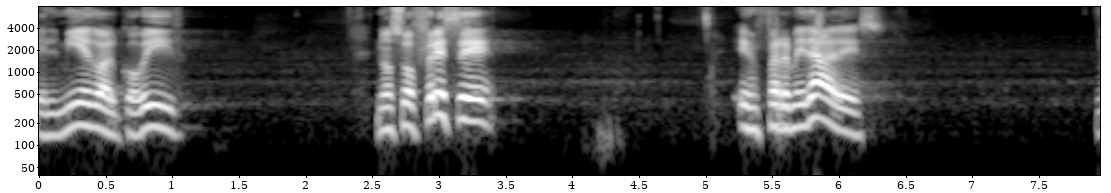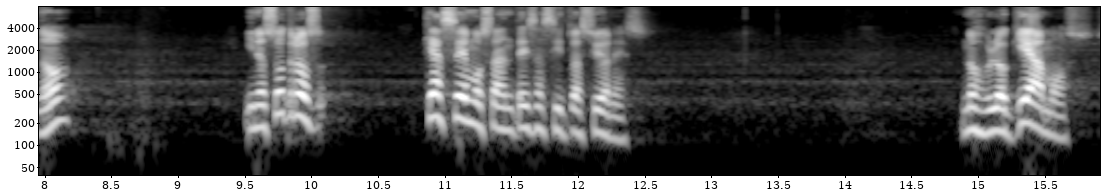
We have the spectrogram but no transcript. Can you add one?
el miedo al COVID. Nos ofrece enfermedades, ¿no? Y nosotros, ¿qué hacemos ante esas situaciones? Nos bloqueamos,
